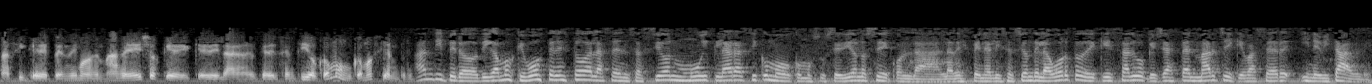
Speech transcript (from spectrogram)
así que dependemos más de ellos que, que, de la, que del sentido común, como siempre. Andy, pero digamos que vos tenés toda la sensación muy clara, así como, como sucedió, no sé, con la, la despenalización del aborto, de que es algo que ya está en marcha y que va a ser inevitable.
